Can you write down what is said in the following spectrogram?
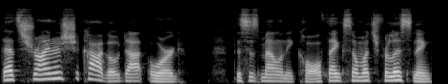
That's shrinerschicago.org. This is Melanie Cole. Thanks so much for listening.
